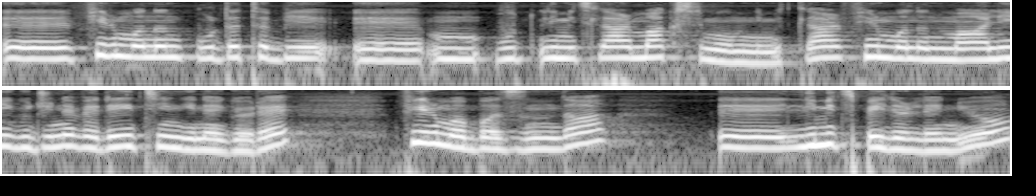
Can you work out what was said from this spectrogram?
E, firmanın burada tabii e, bu limitler maksimum limitler. Firmanın mali gücüne ve reytingine göre firma bazında e, limit belirleniyor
